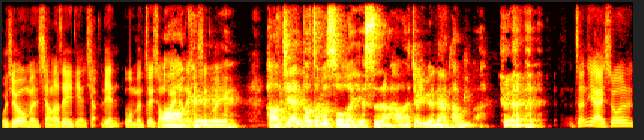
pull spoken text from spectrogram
我觉得我们想到这一点，想连我们最崇拜的那个神盔谷，好，既然都这么说了，也是了，好了，就原谅他们吧。整体来说，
